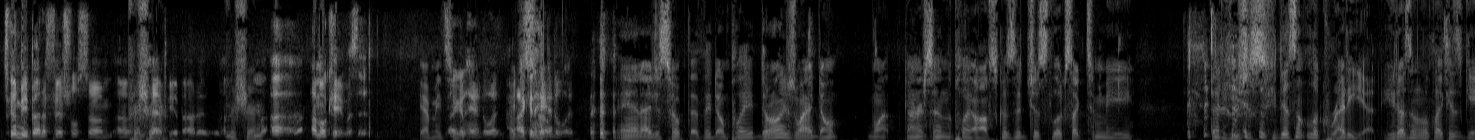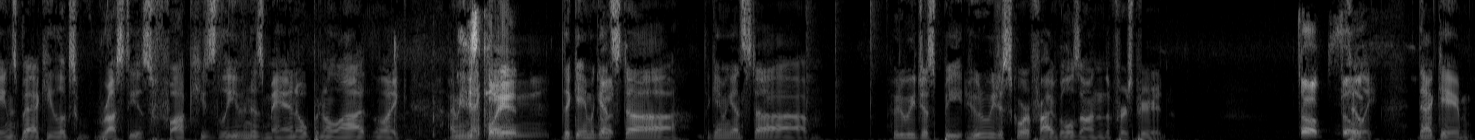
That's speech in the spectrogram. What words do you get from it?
it's going to be beneficial. So I'm, I'm sure. happy about it. I'm, For sure. uh, I'm okay with it. Yeah, me too. I can handle it. I I, can hope- handle it. and I just hope that they don't play. The only reason why I don't want Gunnarsson in the playoffs because it just looks like to me that he's just he doesn't look ready yet. He doesn't look like his game's back. He looks rusty as fuck. He's leaving his man open a lot. Like, I mean, He's that game- playing. the game against uh the game against uh who do we just beat? Who do we just score five goals on in the first period? Oh, Philly. Philly. That game,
